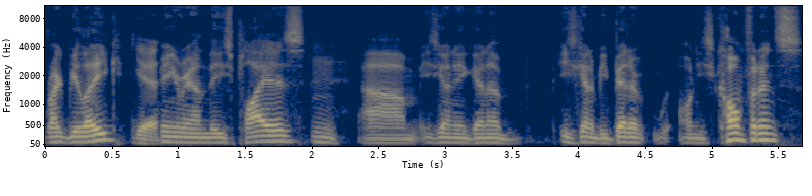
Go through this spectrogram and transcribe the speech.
rugby league. Yeah. being around these players, um, he's going to going to. He's going to be better on his confidence,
